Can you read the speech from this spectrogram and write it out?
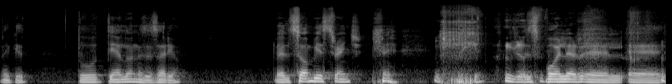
de que tú tienes lo necesario. El zombie Strange. Spoiler, el, eh,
